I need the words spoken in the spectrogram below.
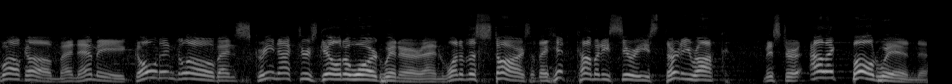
welcome an Emmy, Golden Globe, and Screen Actors Guild Award winner and one of the stars of the hit comedy series 30 Rock, Mr. Alec Baldwin.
